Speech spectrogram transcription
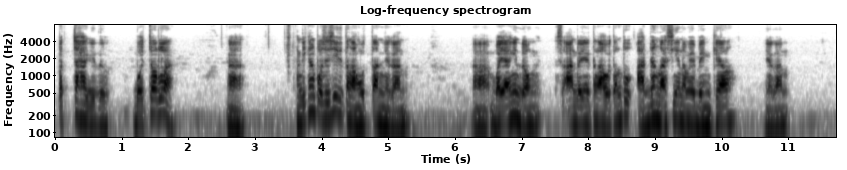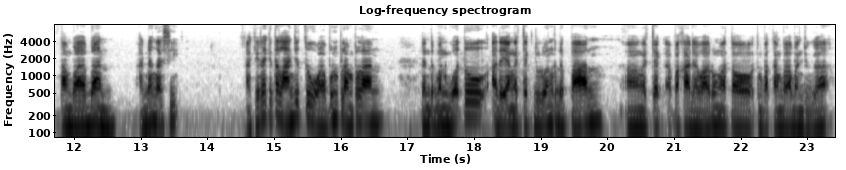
pecah gitu. Bocor lah. Nah ini kan posisi di tengah hutan ya kan. Nah, bayangin dong seandainya di tengah hutan tuh ada nggak sih yang namanya bengkel ya kan? Tambal ban ada nggak sih? Akhirnya kita lanjut tuh walaupun pelan pelan dan teman gua tuh ada yang ngecek duluan ke depan uh, ngecek apakah ada warung atau tempat tambal ban juga.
